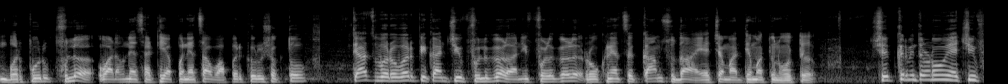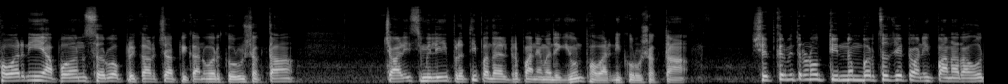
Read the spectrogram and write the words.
भरपूर फुलं वाढवण्यासाठी आपण याचा वापर करू शकतो. त्याचबरोबर पिकांची फुलगळ आणि फळगळ रोखण्याचं काम सुद्धा याच्या माध्यमातून होतं. शेतकरी मित्रांनो याची फवारणी आपण सर्व प्रकारच्या पिकांवर करू शकता. चाळीस मिली प्रति पंधरा लिटर पाण्यामध्ये घेऊन फवारणी करू शकता. शेतकरी मित्रांनो तीन नंबरचं जे टॉनिक पाहणार आहोत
